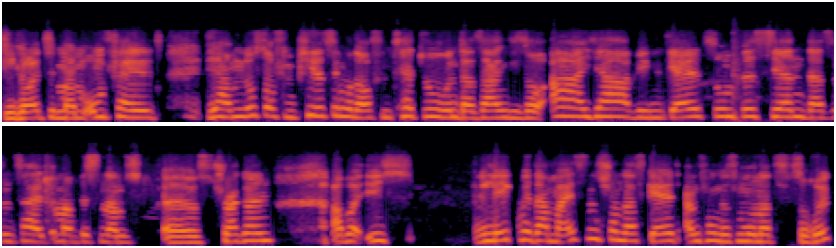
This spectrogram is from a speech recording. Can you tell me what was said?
die Leute in meinem Umfeld, die haben Lust auf ein Piercing oder auf ein Tattoo und da sagen die so, ah ja, wegen Geld so ein bisschen, da sind sie halt immer ein bisschen am äh, struggeln. Aber ich lege mir da meistens schon das Geld Anfang des Monats zurück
